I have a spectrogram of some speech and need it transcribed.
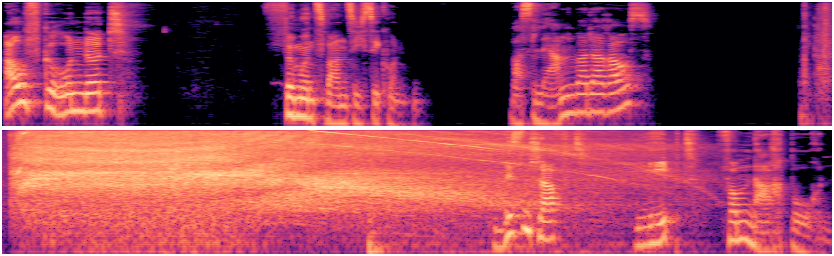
aufgerundet 25 Sekunden. Was lernen wir daraus? Wissenschaft lebt vom Nachbohren.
